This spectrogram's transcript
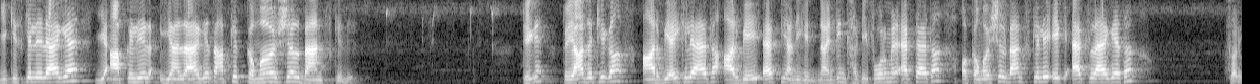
ये किसके लिए लाया गया है? ये आपके लिए यह लाया गया था आपके कमर्शियल बैंक्स के लिए। ठीक है? तो याद रखिएगा आरबीआई के लिए आया था आरबीआई एक्ट यानी कि 1934 में एक्ट आया था, और कमर्शियल बैंक्स के लिए एक एक्ट लाया गया था। सॉरी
